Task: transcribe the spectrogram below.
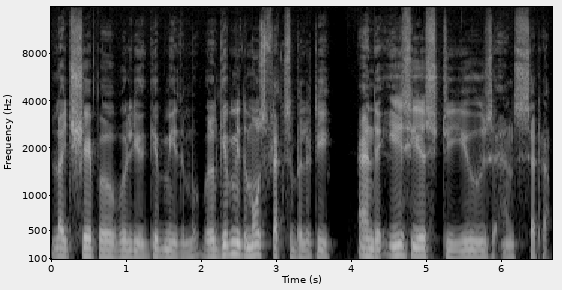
light shaper will you give me the will give me the most flexibility and the easiest to use and set up?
